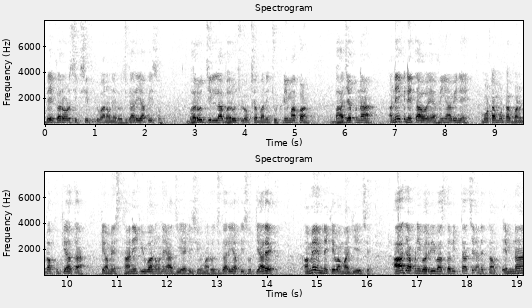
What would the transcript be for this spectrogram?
બે કરોડ શિક્ષિત યુવાનોને રોજગારી આપીશું. ભરૂચ જિલ્લા ભરૂચ લોકસભાની ચૂંટણીમાં પણ ભાજપના અનેક નેતાઓએ અહીં આવીને મોટા મોટા બણગા ફૂક્યા હતા કે અમે સ્થાનિક યુવાનોને આ જીઆઈડીસીયુમાં રોજગારી આપીશું ત્યારે અમે એમને કહેવા માંગીએ છીએ. આ જ આપણી વરવી વાસ્તવિકતા છે અને એમના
